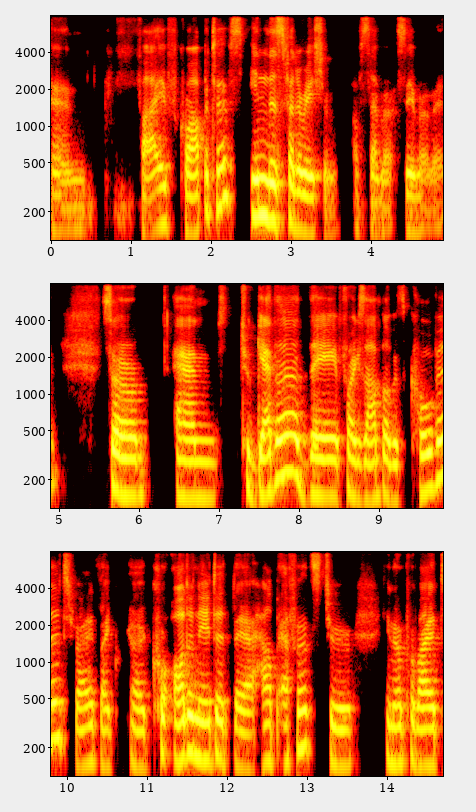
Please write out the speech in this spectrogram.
and five cooperatives in this federation of SEWA, SEWA right? So, and together they, for example, with COVID, right, like uh, coordinated their help efforts to, you know, provide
